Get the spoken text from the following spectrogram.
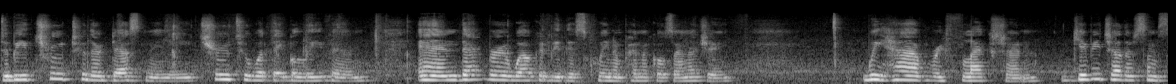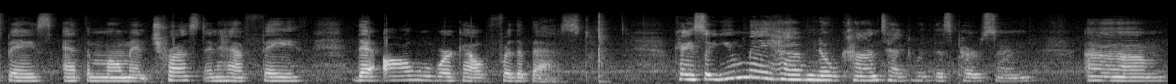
To be true to their destiny, true to what they believe in. And that very well could be this Queen of Pentacles energy. We have reflection. Give each other some space at the moment. Trust and have faith that all will work out for the best. Okay, so you may have no contact with this person. Um,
